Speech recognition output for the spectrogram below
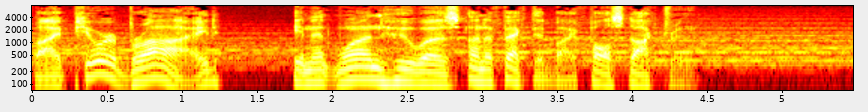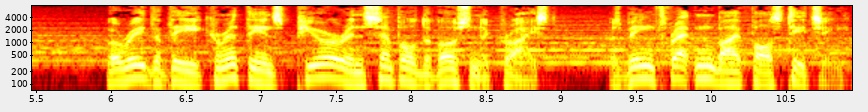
By pure bride, he meant one who was unaffected by false doctrine. We'll read that the Corinthians' pure and simple devotion to Christ was being threatened by false teaching.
